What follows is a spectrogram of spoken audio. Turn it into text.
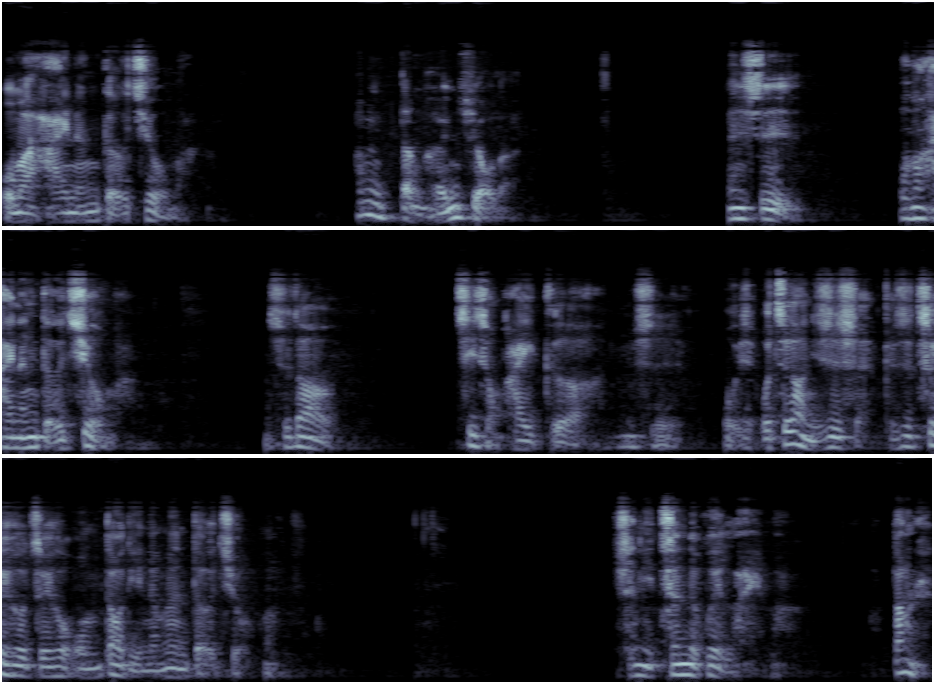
我们还能得救吗？他们等很久了，但是我们还能得救吗？你知道这种哀歌，就是我我知道你是神，可是最后最后，我们到底能不能得救啊？神，你真的会来吗？当然，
